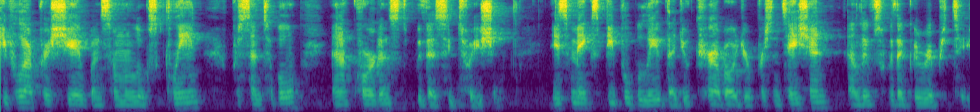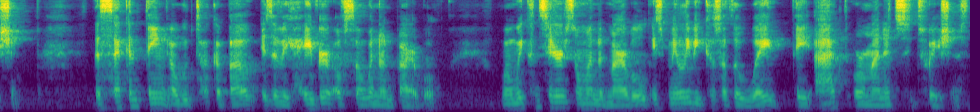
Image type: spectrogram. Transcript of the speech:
People appreciate when someone looks clean, presentable, and accordance with the situation. This makes people believe that you care about your presentation and lives with a good reputation. The second thing I will talk about is the behavior of someone admirable. When we consider someone admirable, it's mainly because of the way they act or manage situations.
